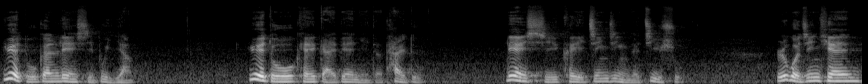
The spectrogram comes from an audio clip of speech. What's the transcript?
阅读跟练习不一样，阅读可以改变你的态度，练习可以精进你的技术。如果今天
